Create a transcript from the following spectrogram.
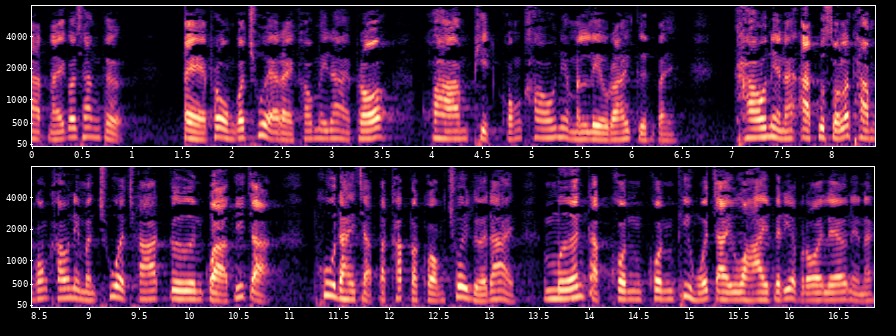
นาดไหนก็ช่างเถอะ แต่พระองค์ก็ช่วยอะไรเขาไม่ได้ เพราะความผิดของเขาเนี่ยมันเลวร้ายเกินไปเขาเนี่ยนะอกุศลธรรมของเขาเนี่ยมันชั่วช้าเกินกว่าที่จะ ผู้ใดจะประคับประคองช่วยเหลือได้ เหมือนกับคนคนที่หัวใจวายไปเรียบร้อยแล้วเนี่ยนะ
